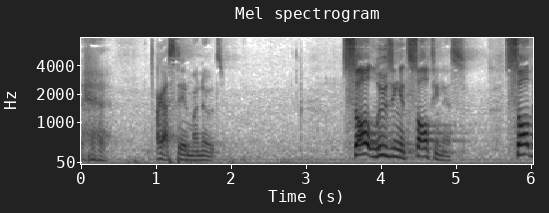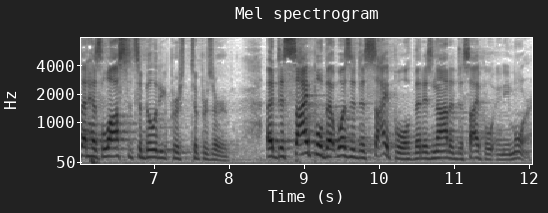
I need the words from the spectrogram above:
I got to stay in my notes. Salt losing its saltiness, salt that has lost its ability to preserve a disciple that was a disciple that is not a disciple anymore.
